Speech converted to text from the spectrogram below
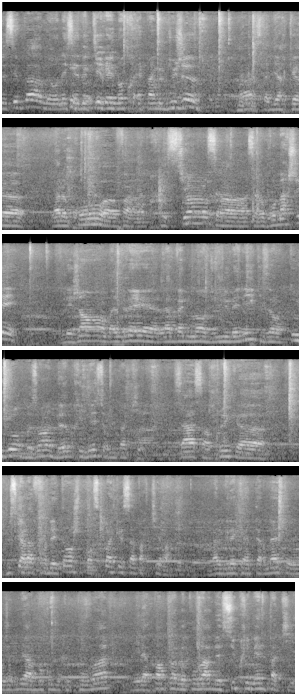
je sais pas, mais on essaie de tirer notre épingle du jeu. Hein, c'est-à-dire que là, le pro, euh, enfin, l'impression, c'est un, gros marché. Les gens, malgré l'avènement du numérique, ils ont toujours besoin d'imprimer sur du papier. Ça, c'est un truc, euh, jusqu'à la fin des temps, je pense pas que ça partira. Malgré qu'Internet aujourd'hui a beaucoup, beaucoup de pouvoir, il n'a pas encore le pouvoir de supprimer le papier.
